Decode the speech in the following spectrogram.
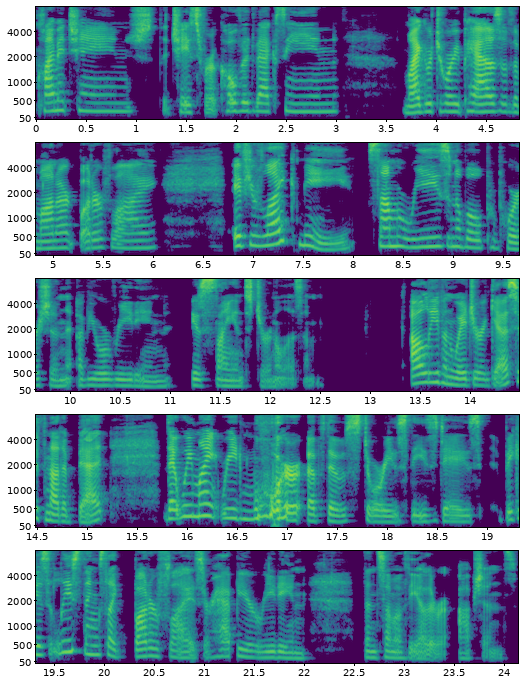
Climate change, the chase for a COVID vaccine, migratory paths of the monarch butterfly? If you're like me, some reasonable proportion of your reading is science journalism. I'll even wager a guess, if not a bet, that we might read more of those stories these days because at least things like butterflies are happier reading than some of the other options.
